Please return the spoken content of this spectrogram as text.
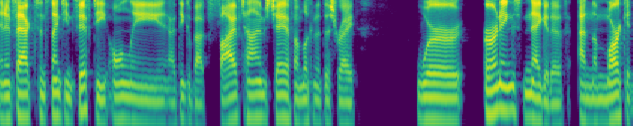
And in fact, since 1950, only I think about 5 times, Jay, if I'm looking at this right, were earnings negative and the market.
